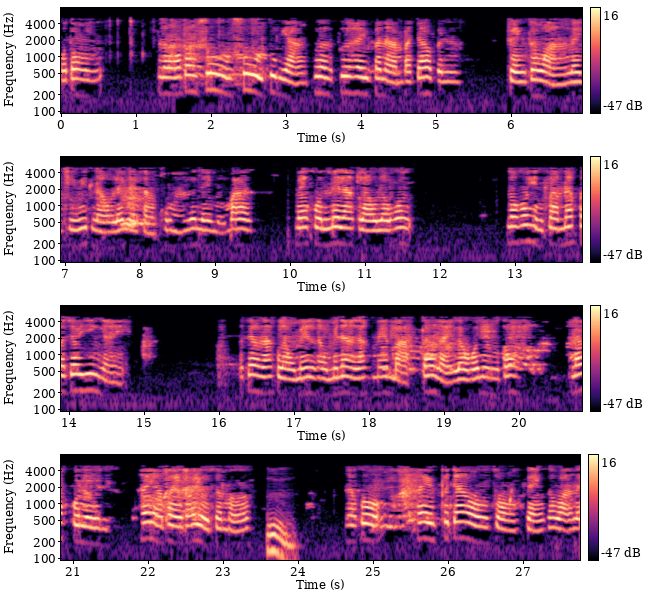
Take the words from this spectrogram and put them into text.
ก็ต้องเราก็ต้องสู้สู้ทุกอย่างเพื่อเพื่อให้พระนามพระเจ้าเป็น แสงสว่างในชีวิตเราและในสังคมและในหมู่บ้าน แม้คนไม่รักเราเราก็ เราก็เห็นความรักพระเจ้ายิ่งใหญ่พระเจ้ารักเราแม้เราไม่น่ารักแม่บาปเท่าไหร่เราก็ยังต้องรักคนอื่นให้อภัยเขาอยู่เสมอ อืม แล้วก็ให้พระเจ้าส่องแสงสว่างใน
